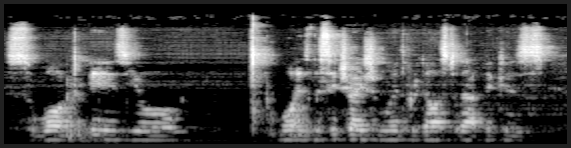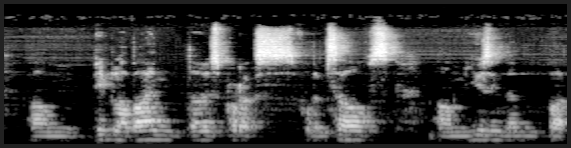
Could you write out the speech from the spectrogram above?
so, what is your what is the situation with regards to that? Because um, people are buying those products for themselves um, using them, but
